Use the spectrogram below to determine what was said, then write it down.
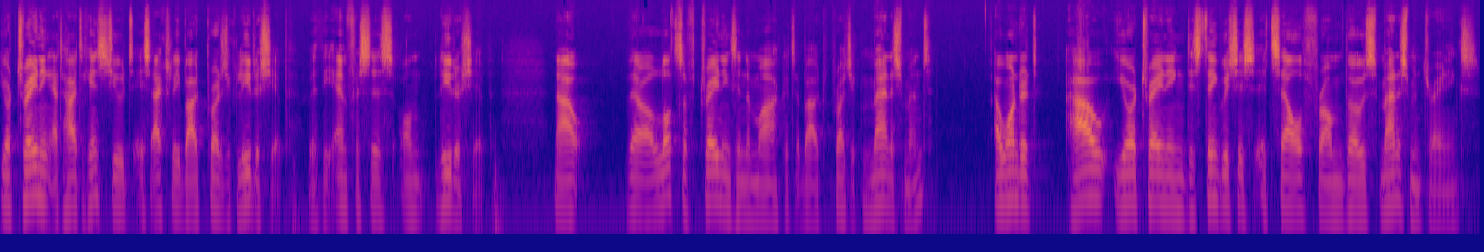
your training at High Institute is actually about project leadership with the emphasis on leadership. Now, there are lots of trainings in the market about project management. I wondered how your training distinguishes itself from those management trainings.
